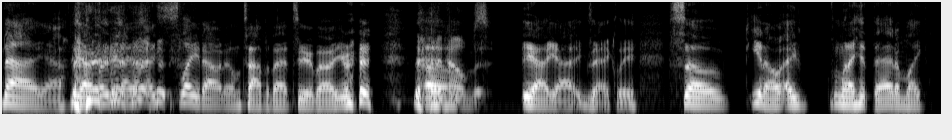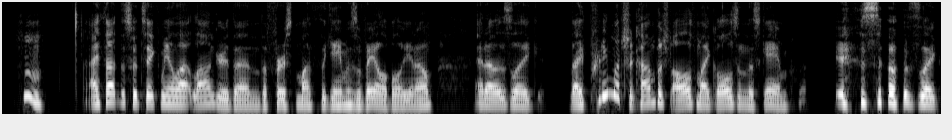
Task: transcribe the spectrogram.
nah yeah. Yeah but i mean I, I slayed out on top of that too though. You were that Um, helps. Yeah, yeah, exactly. So, you know, I when I hit that, I'm like, hmm, I thought this would take me a lot longer than the first month the game is available, you know? And I was like, I pretty much accomplished all of my goals in this game. so it's like,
